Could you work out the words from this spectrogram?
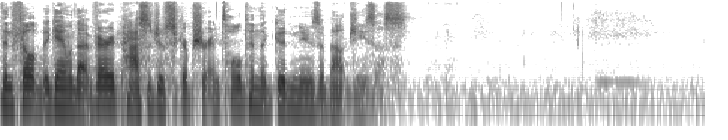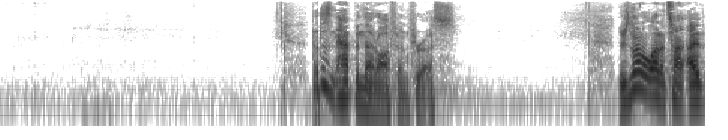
Then Philip began with that very passage of scripture and told him the good news about Jesus. That doesn't happen that often for us. There's not a lot of time. I've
